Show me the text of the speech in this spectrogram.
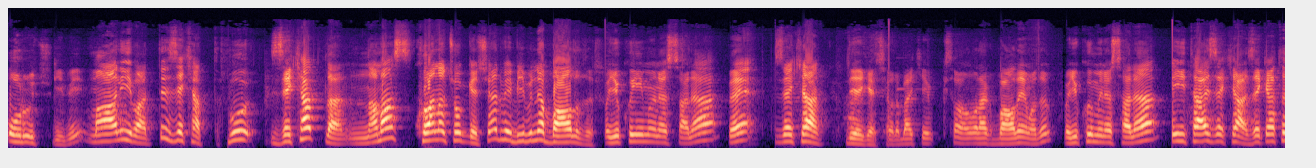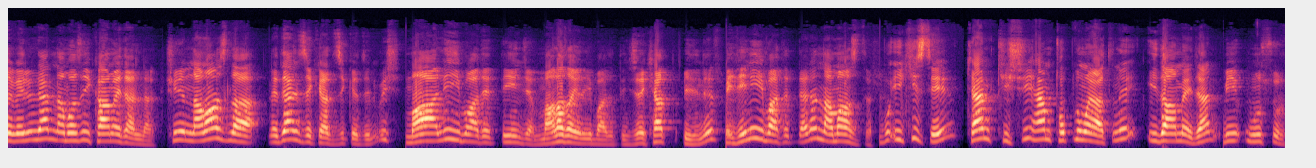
oruç gibi. Mali ibadet de zekattır. Bu zekatla namaz Kur'an'a çok geçer ve birbirine bağlıdır. Yukimune sala ve zekat diye geçiyor. Belki kısa olarak bağlayamadım. Ve yukumine sala ita zekat. Zekatı verirler, namazı ikame ederler. Şimdi namazla neden zekat zikredilmiş? Mali ibadet deyince, mala dayalı ibadet deyince zekat bilinir. Bedeni ibadetlerden namazdır. Bu ikisi hem kişi hem toplum hayatını idame eden bir unsur.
